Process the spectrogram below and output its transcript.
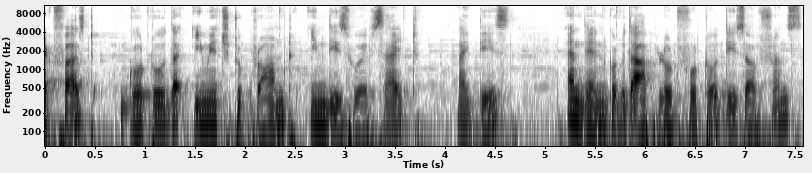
at first go to the image to prompt in this website like this and then go to the upload photo these options.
